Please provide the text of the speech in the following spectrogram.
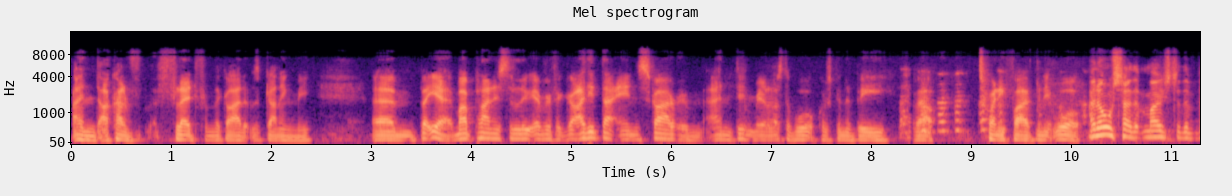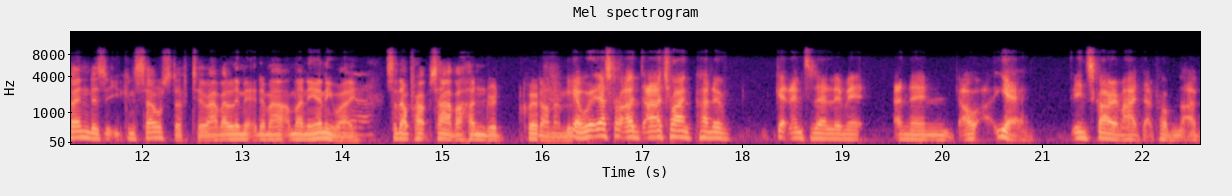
and I kind of fled from the guy that was gunning me. Um, but yeah, my plan is to loot everything. I did that in Skyrim and didn't realise the walk was going to be about 25 minute walk. And also that most of the vendors that you can sell stuff to have a limited amount of money anyway, yeah. so they'll perhaps have a hundred quid on them. Yeah, well, that's what I, I, try and kind of get them to their limit, and then I'll, yeah, in Skyrim I had that problem that I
